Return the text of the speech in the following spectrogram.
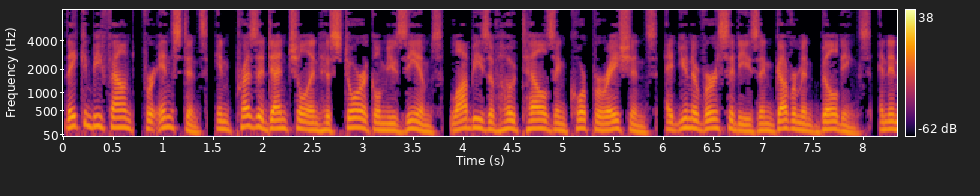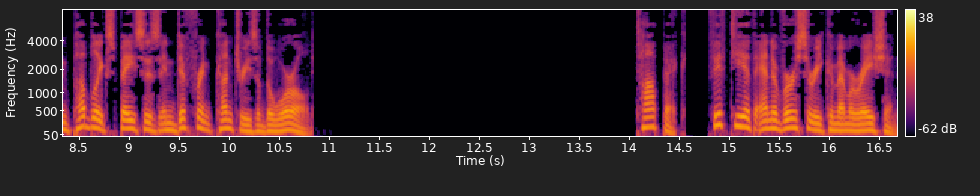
They can be found, for instance, in presidential and historical museums, lobbies of hotels and corporations, at universities and government buildings, and in public spaces in different countries of the world. 50th anniversary commemoration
